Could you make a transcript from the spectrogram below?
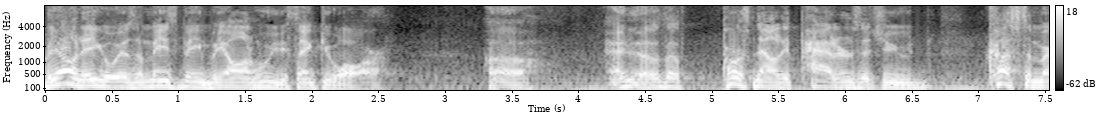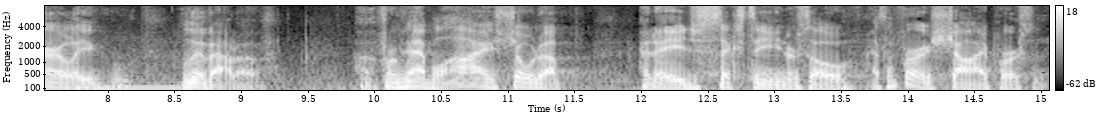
beyond egoism means being beyond who you think you are. Uh, and uh, the personality patterns that you customarily live out of. Uh, for example, I showed up at age 16 or so as a very shy person.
